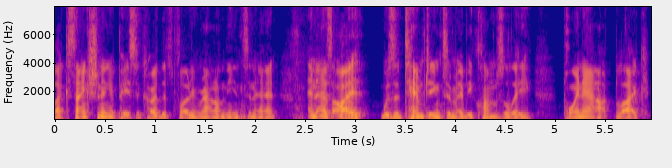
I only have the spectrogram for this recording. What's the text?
like sanctioning a piece of code that's floating around on the internet. And as I was attempting to maybe clumsily point out, like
